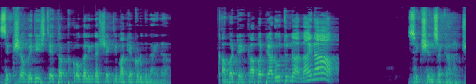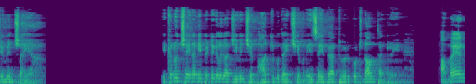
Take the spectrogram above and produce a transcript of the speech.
శిక్ష విధిస్తే తట్టుకోగలిగిన శక్తి మాకెక్కడుంది నాయన? కాబట్టి కాబట్టి అడుగుతున్నా నాయనా శిక్షించక క్షమించయ్యా. ఇక నుంచి అయినా నీ బిడ్డగలుగా జీవించే భాగ్యము దయచేయమని ఏసై పేట వేడుకుంటున్నాం తండ్రి. అమెన్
